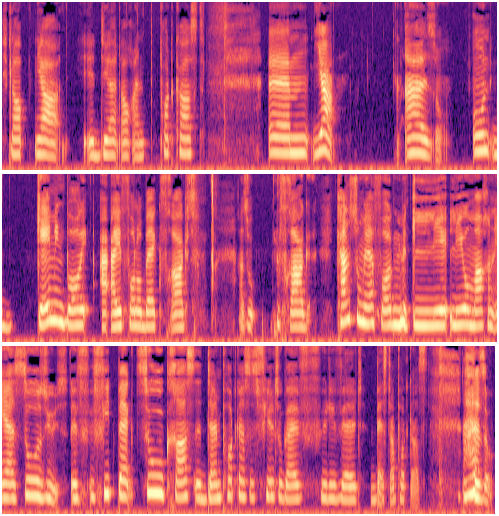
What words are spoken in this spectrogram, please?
Ich glaube, ja, der hat auch einen Podcast. Ähm, ja. Also. Und Gaming Boy I Follow Back fragt. Also, Frage. Kannst du mehr Folgen mit Le Leo machen? Er ist so süß. Äh, Feedback zu krass. Dein Podcast ist viel zu geil für die Welt. Bester Podcast. Also,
